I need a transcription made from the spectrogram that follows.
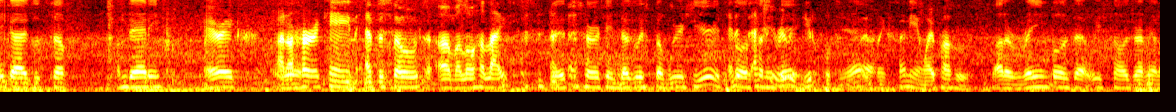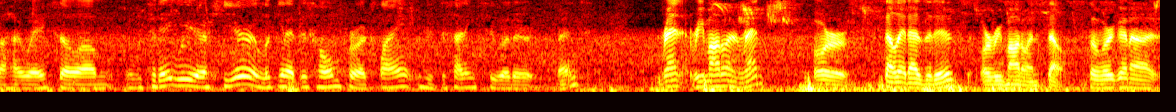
Hey guys, what's up? I'm Danny. Eric on a hurricane episode of Aloha Life. This is Hurricane Douglas, but we're here. It's and still it's a sunny actually really day. beautiful. Yeah. Like sunny in Waipahu. A lot of rainbows that we saw driving on the highway. So um, today we are here looking at this home for a client who's deciding to either rent. Rent, remodel and rent, or sell it as it is, or remodel and sell. So we're gonna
